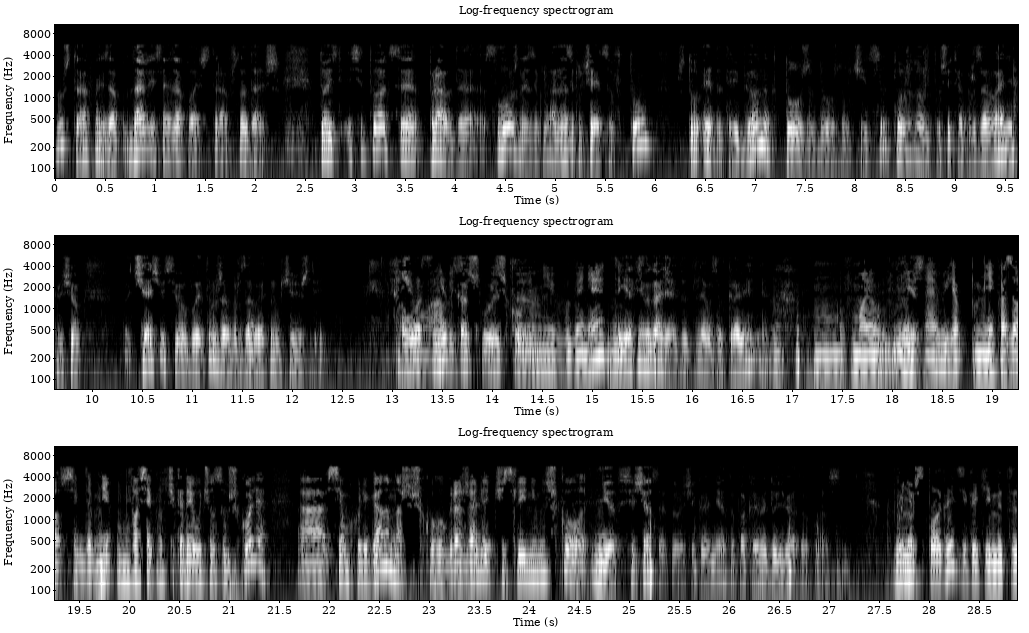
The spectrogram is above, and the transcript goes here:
ну штраф они заплатят. Даже если они заплатят штраф, что дальше? То есть ситуация, правда, сложная, она заключается в том, что этот ребенок тоже должен учиться, тоже должен получить образование, причем чаще всего в этом же образовательном учреждении. А у вас а нет какой-то... школы не выгоняют? Нет, не выгоняют. Это для вас откровение? В моем, ну, не знаю, я, мне казалось всегда... Мне, во всяком случае, когда я учился в школе, а, всем хулиганам нашей школы угрожали отчислением из школы. Нет, сейчас этого рычага нету, по крайней мере, до 9 класса. Вы не располагаете какими-то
